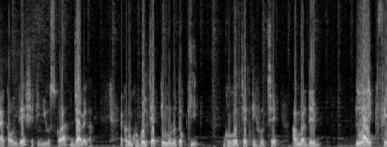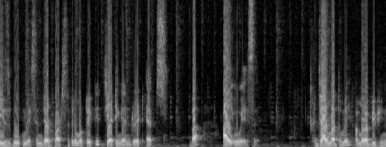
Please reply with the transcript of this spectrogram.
অ্যাকাউন্ট দিয়ে সেটি ইউজ করা যাবে না। এখন গুগল চ্যাটটি মূলত কি? গুগল চ্যাটটি হচ্ছে আমাদের লাইক ফেসবুক মেসেঞ্জার হোয়াটসঅ্যাপের মতো একটি চ্যাটিং অ্যান্ড্রয়েড অ্যাপস বা আইওএস অ্যাপ যার মাধ্যমে আমরা বিভিন্ন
